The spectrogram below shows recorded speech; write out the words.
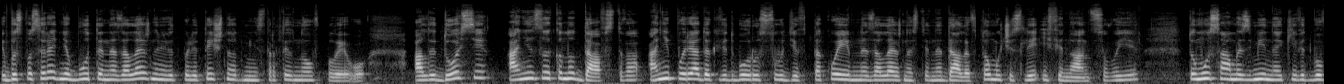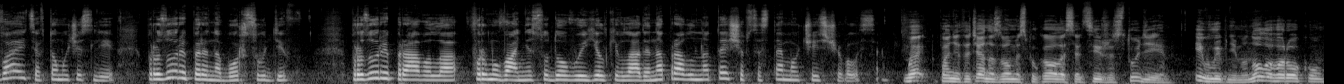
і безпосередньо бути незалежними від політичного адміністративного впливу. Але досі ані законодавства, ані порядок відбору суддів такої їм незалежності не дали, в тому числі і фінансової. Тому саме зміни, які відбуваються, в тому числі прозорий перенабор суддів, прозорі правила формування судової гілки влади направлені на те, щоб система очищувалася. Ми, пані Тетяна, з вами спілкувалися в цій же студії і в липні минулого року,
